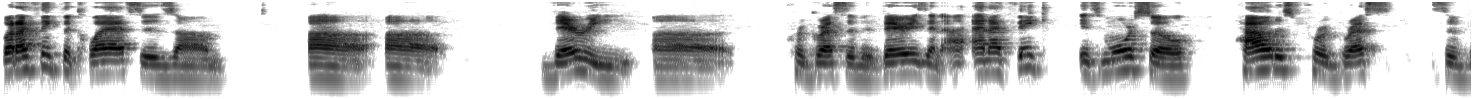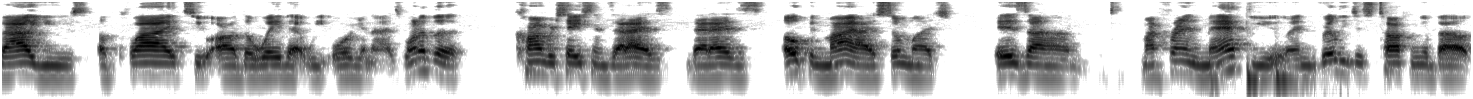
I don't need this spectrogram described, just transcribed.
but I think the class is um, uh, uh, very uh, progressive. It varies, and I, and I think it's more so how does progressive values apply to uh, the way that we organize. One of the conversations that has that has opened my eyes so much is um, my friend Matthew, and really just talking about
